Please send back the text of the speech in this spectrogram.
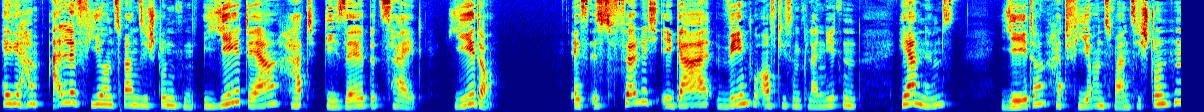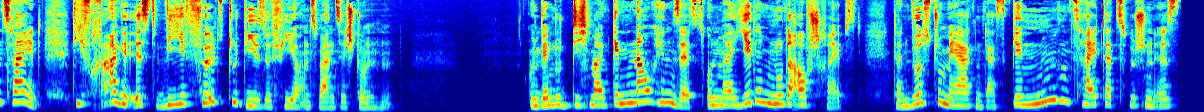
Hey, wir haben alle 24 Stunden. Jeder hat dieselbe Zeit. Jeder. Es ist völlig egal, wen du auf diesem Planeten hernimmst. Jeder hat 24 Stunden Zeit. Die Frage ist, wie füllst du diese 24 Stunden? Und wenn du dich mal genau hinsetzt und mal jede Minute aufschreibst, dann wirst du merken, dass genügend Zeit dazwischen ist,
